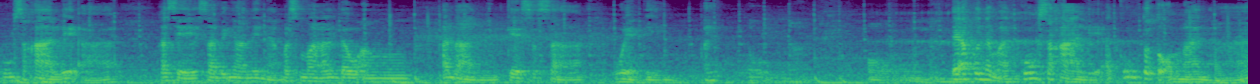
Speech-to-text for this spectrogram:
Kung sakali ah, kasi sabi nga nila, mas mahal daw ang annulment kesa sa wedding. Ay, oo nga. Oo. Eh ako naman, kung sakali at kung totoo man ha,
